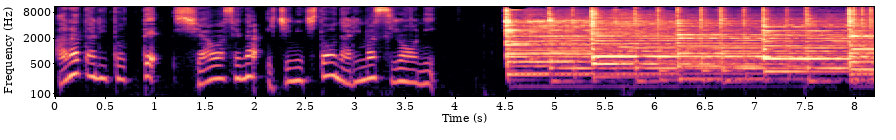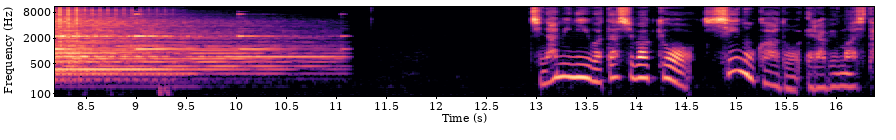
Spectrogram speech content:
あなたにとって幸せな一日となりますように。ちなみに私は今日 C のカードを選びました。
